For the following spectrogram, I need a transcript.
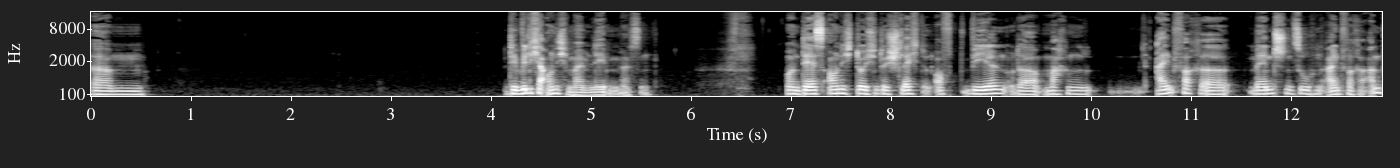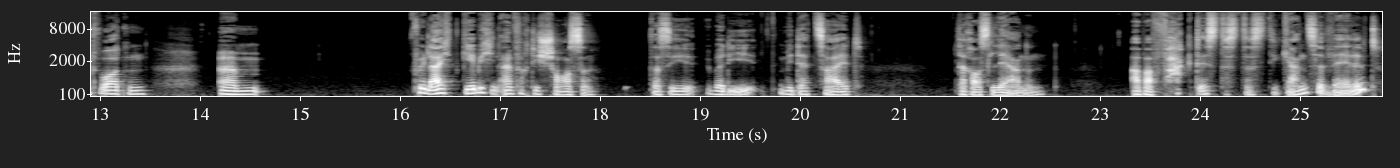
ähm, den will ich ja auch nicht in meinem Leben messen. Und der ist auch nicht durch und durch schlecht und oft wählen oder machen einfache Menschen suchen einfache Antworten. Ähm, vielleicht gebe ich ihnen einfach die Chance, dass sie über die mit der Zeit daraus lernen. Aber Fakt ist, dass das die ganze Welt,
